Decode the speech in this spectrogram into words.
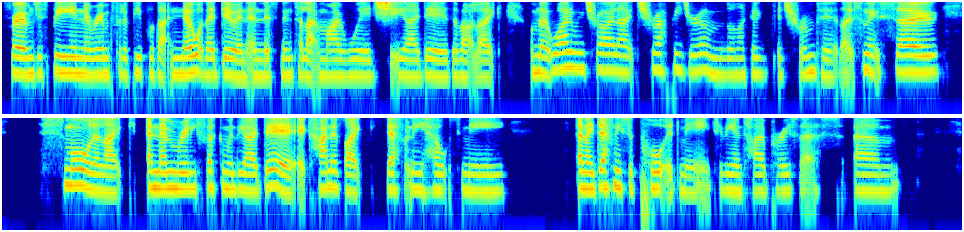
from just being in a room full of people that know what they're doing and listening to like my weird shitty ideas about like i'm like why don't we try like trappy drums on like a, a trumpet? Like something so small and like and then really fucking with the idea it kind of like definitely helped me and they definitely supported me through the entire process um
